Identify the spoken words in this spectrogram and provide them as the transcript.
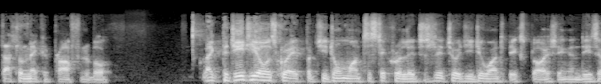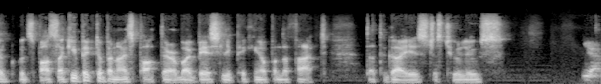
that'll make it profitable. Like the GTO is great, but you don't want to stick religiously to it. You do want to be exploiting, and these are good spots. Like you picked up a nice pot there by basically picking up on the fact that the guy is just too loose. Yeah,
